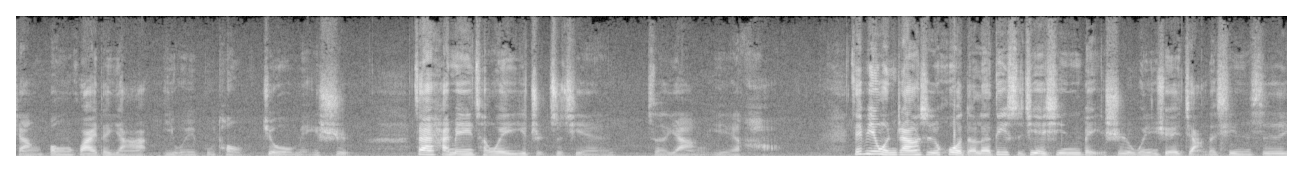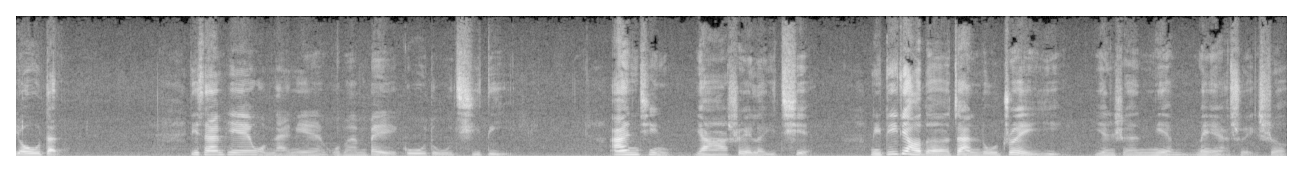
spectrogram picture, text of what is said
像崩坏的牙，以为不痛就没事。在还没成为遗址之前，这样也好。这篇文章是获得了第十届新北市文学奖的新诗优等。第三篇，我们来念：我们被孤独起底，安静压碎了一切。你低调的站入醉意，眼神碾灭水色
